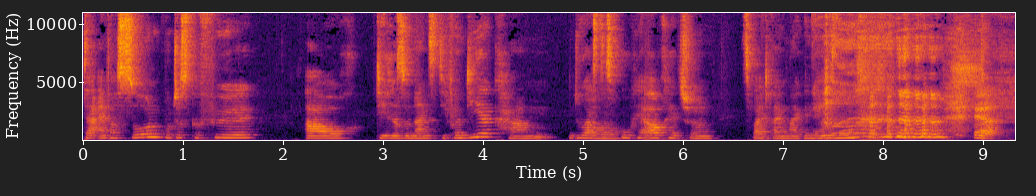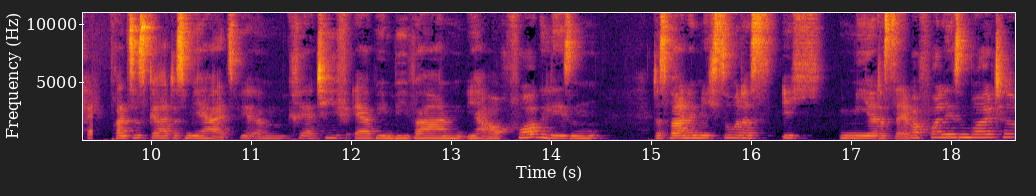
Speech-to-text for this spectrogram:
da einfach so ein gutes Gefühl, auch die Resonanz, die von dir kam. Du hast Oh. das Buch ja auch jetzt schon zwei, dreimal gelesen. Ja. Franziska hat es mir, als wir im Kreativ Airbnb waren, ja auch vorgelesen. Das war nämlich so, dass ich mir das selber vorlesen wollte.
